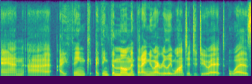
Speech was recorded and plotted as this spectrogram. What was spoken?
and uh, I think I think the moment that I knew I really wanted to do it was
